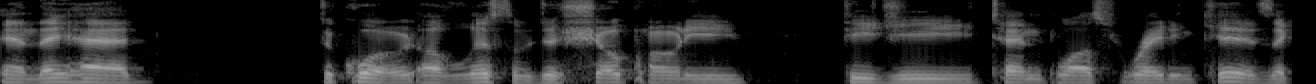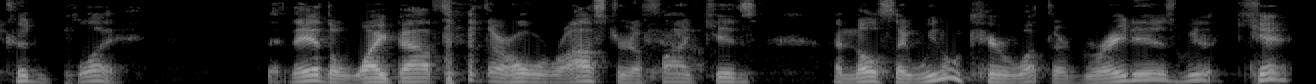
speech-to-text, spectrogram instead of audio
and they had, to quote, a list of just show pony, PG ten plus rating kids that couldn't play. They had to wipe out their whole roster to find kids, and they'll say, "We don't care what their grade is. We can't."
